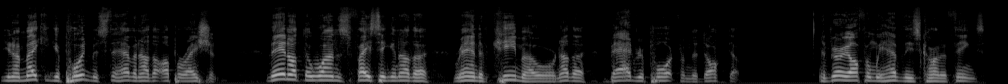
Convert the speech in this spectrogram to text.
you know, making appointments to have another operation. They're not the ones facing another round of chemo or another bad report from the doctor. And very often we have these kind of things.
